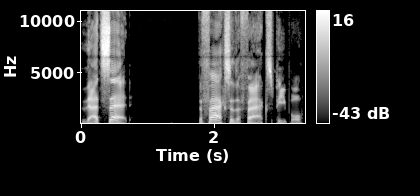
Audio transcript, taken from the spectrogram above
That said, the facts are the facts, people.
